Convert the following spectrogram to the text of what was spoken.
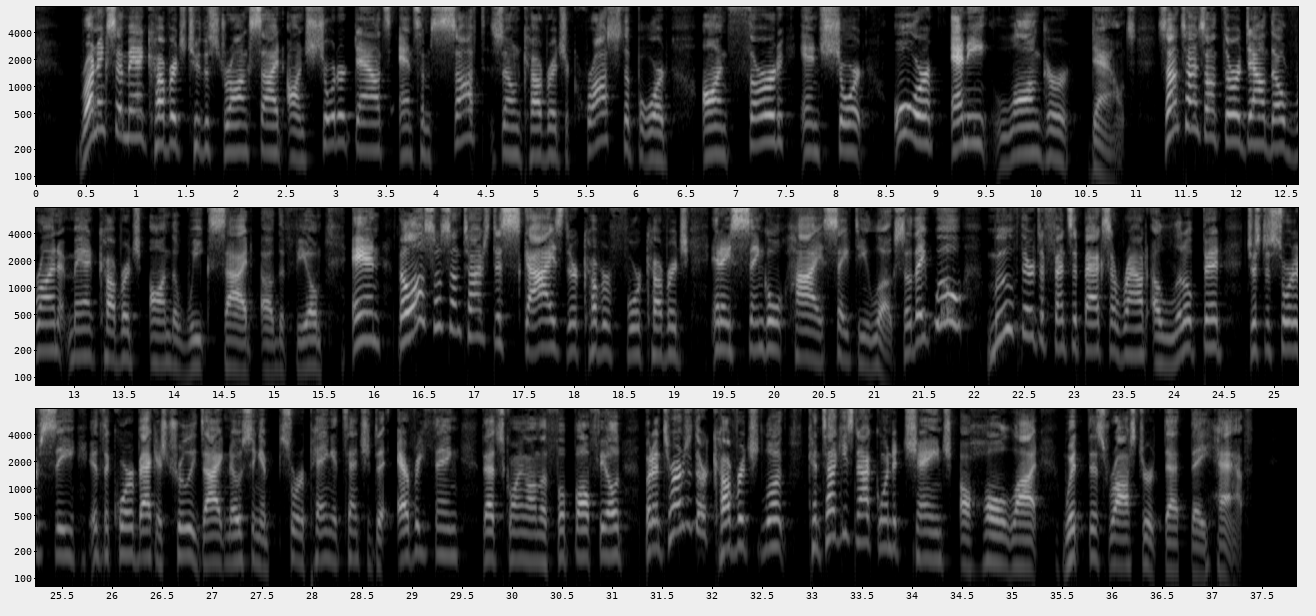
running some man coverage to the strong side on shorter downs and some soft zone coverage across the board on third and short or any longer downs. Sometimes on third down, they'll run man coverage on the weak side of the field, and they'll also sometimes disguise their cover four coverage in a single high safety look. So they will move their defensive backs around a little bit just to sort of see if the quarterback is truly diagnosing and sort of paying attention to everything that's going on the football field. But in terms of their coverage look, Kentucky's not going to change a whole lot with this roster that they have.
